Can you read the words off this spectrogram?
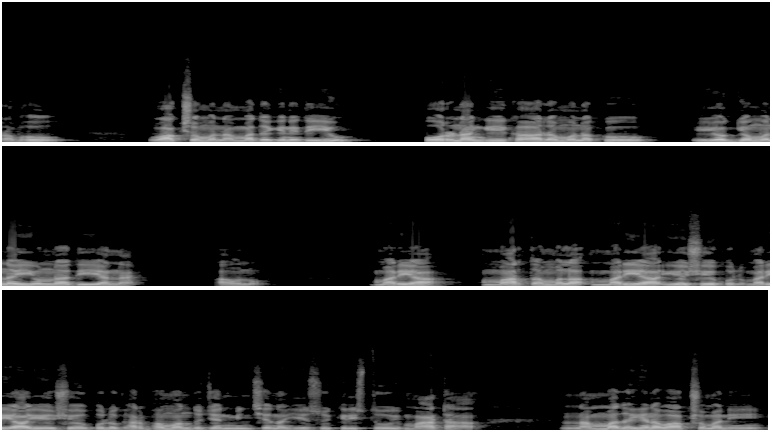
ప్రభు వాక్షము నమ్మదగినదియు పూర్ణాంగీకారమునకు యోగ్యమునై ఉన్నది అన్న. అవును. మరియా మార్తమ్మల మరియా యోసేపులు మరియా యోసేపులు గర్భమందు జన్మించిన యేసుక్రీస్తు మాట నమ్మదగిన వాక్షమని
